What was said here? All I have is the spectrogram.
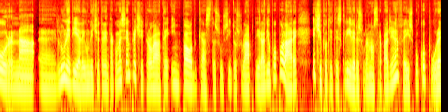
ritorna eh, lunedì alle 11.30 come sempre. Ci trovate in podcast sul sito, sull'app di Radio Popolare e ci potete scrivere sulla nostra pagina Facebook oppure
